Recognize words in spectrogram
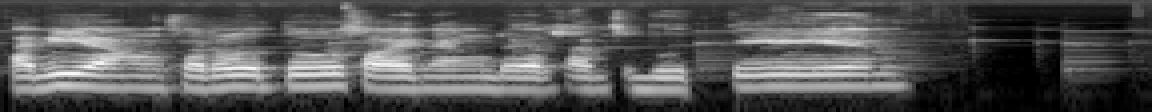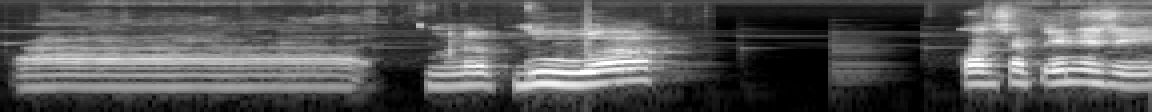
tadi yang seru tuh selain yang Dersan sebutin, ah, menurut gua konsep ini sih,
